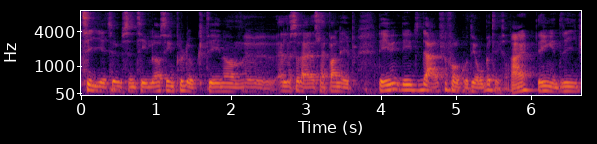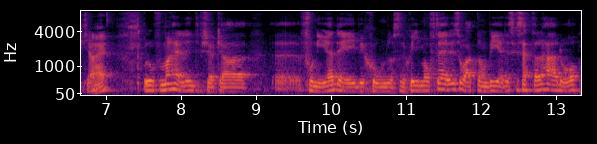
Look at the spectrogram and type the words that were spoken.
10 000 till av sin produkt i någon, eh, eller sådär, eller släppa en ny. Det är ju det är inte därför folk går till jobbet liksom. Nej. Det är ingen drivkraft. Nej. Och då får man heller inte försöka få ner det i vision och strategi. Men ofta är det så att någon VD ska sätta det här då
